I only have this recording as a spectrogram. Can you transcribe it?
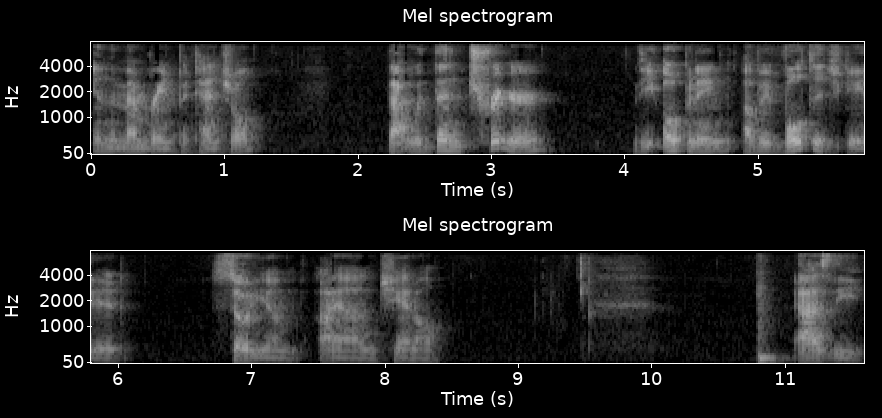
in the membrane potential that would then trigger the opening of a voltage-gated sodium ion channel as the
